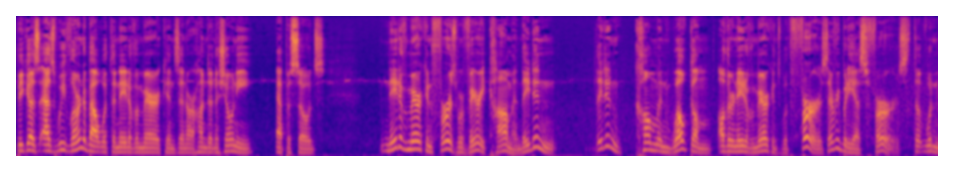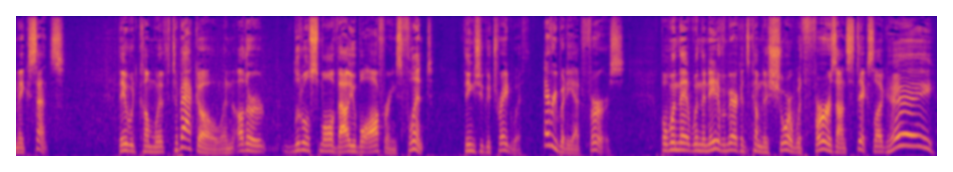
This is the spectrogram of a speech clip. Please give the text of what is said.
Because as we've learned about with the Native Americans in our Haudenosaunee episodes, Native American furs were very common. They didn't they didn't come and welcome other Native Americans with furs. Everybody has furs. That wouldn't make sense. They would come with tobacco and other little small valuable offerings, flint, things you could trade with. Everybody had furs. But when they when the Native Americans come to shore with furs on sticks like, "Hey,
